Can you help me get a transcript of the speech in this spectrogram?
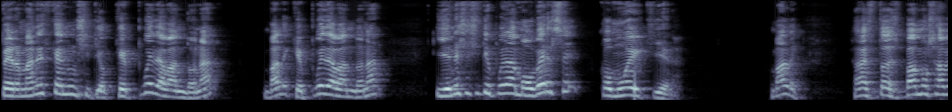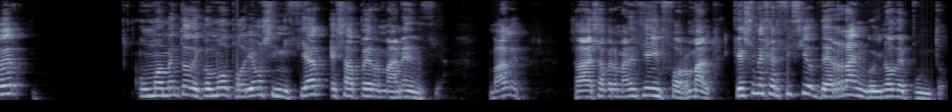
permanezca en un sitio que puede abandonar, ¿vale? Que puede abandonar y en ese sitio pueda moverse como él quiera, ¿vale? Entonces vamos a ver un momento de cómo podríamos iniciar esa permanencia, ¿vale? Esa permanencia informal, que es un ejercicio de rango y no de punto.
